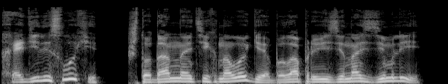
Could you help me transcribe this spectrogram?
Ходили слухи, что данная технология была привезена с Земли,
